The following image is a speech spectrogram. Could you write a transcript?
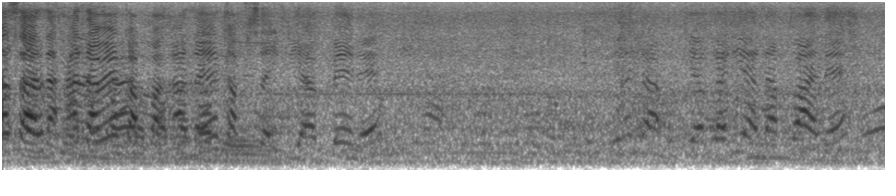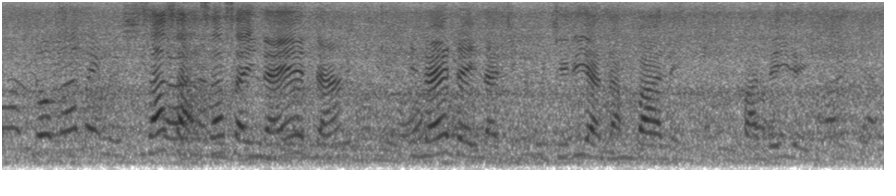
Sasa anaweka anaweka side ya mbele. Ukiangalia na pale. Sasa sasa inaenda inaenda inajikujiria na pale pande ile ingine.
